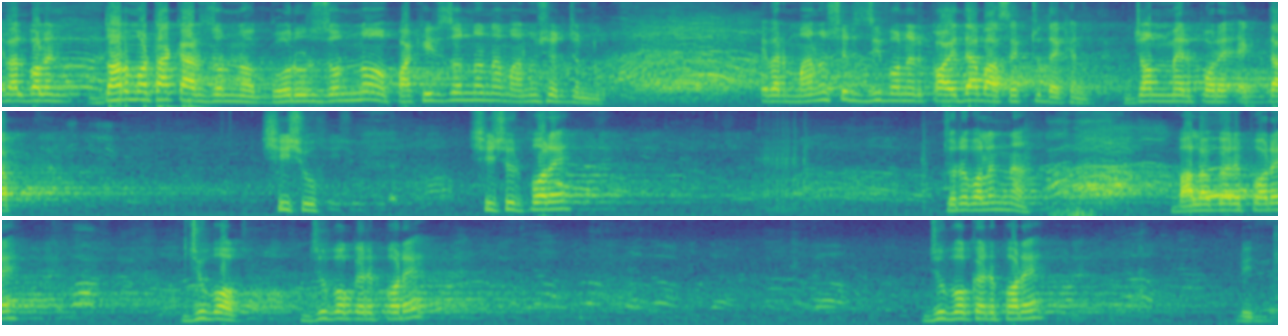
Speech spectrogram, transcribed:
এবার বলেন ধর্মটা কার জন্য, গরুর জন্য, পাখির জন্য না মানুষের জন্য? এবার মানুষের জীবনের কয় ধাপ আছে একটু দেখেন। জন্মের পরে এক শিশু। শিশুর পরে, জোরে বলেন না? বালকের পরে, যুবক। যুবকের পরে যুবকের পরে বৃদ্ধ।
